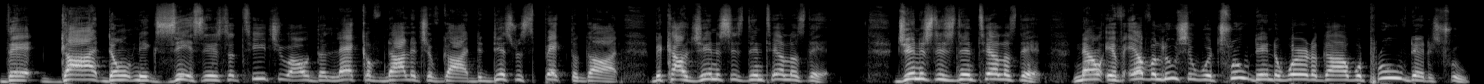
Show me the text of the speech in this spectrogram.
that God don't exist. It's to teach you all the lack of knowledge of God, the disrespect of God, because Genesis didn't tell us that. Genesis didn't tell us that. Now, if evolution were true, then the word of God would prove that it's true.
